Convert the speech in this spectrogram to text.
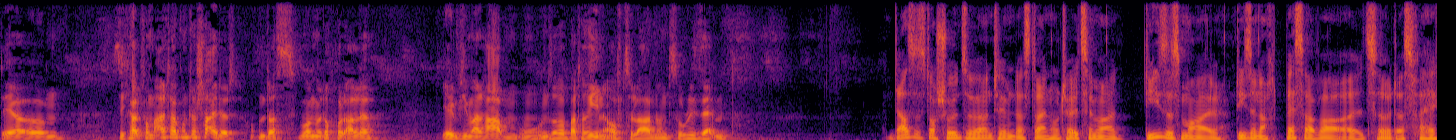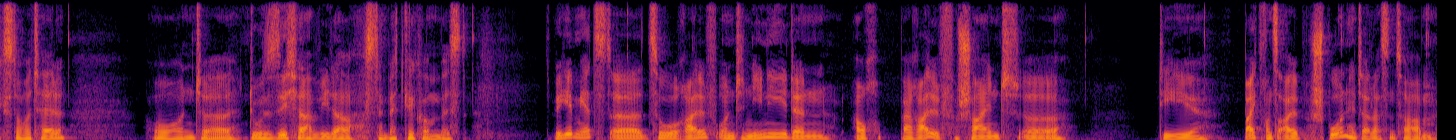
der ähm, sich halt vom Alltag unterscheidet. Und das wollen wir doch wohl alle irgendwie mal haben, um unsere Batterien aufzuladen und zu resetten. Das ist doch schön zu hören, Tim, dass dein Hotelzimmer dieses Mal, diese Nacht besser war als äh, das verhexte Hotel und äh, du sicher wieder aus dem Bett gekommen bist. Wir geben jetzt äh, zu Ralf und Nini, denn auch bei Ralf scheint äh, die Bike Transalp Spuren hinterlassen zu haben.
